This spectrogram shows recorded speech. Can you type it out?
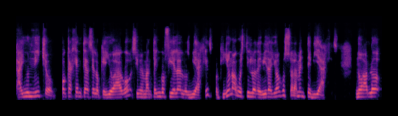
hay un nicho, poca gente hace lo que yo hago, si me mantengo fiel a los viajes, porque yo no hago estilo de vida, yo hago solamente viajes, no hablo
